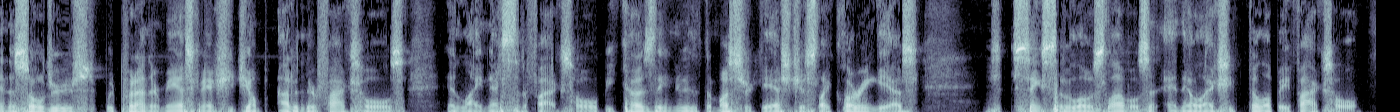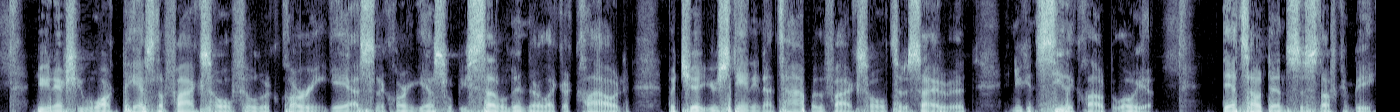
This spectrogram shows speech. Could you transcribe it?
and the soldiers would put on their mask and actually jump out of their foxholes and lie next to the foxhole because they knew that the mustard gas, just like chlorine gas, sinks to the lowest levels and they'll actually fill up a foxhole. You can actually walk past the foxhole filled with chlorine gas, and the chlorine gas will be settled in there like a cloud, but yet you're standing on top of the foxhole to the side of it, and you can see the cloud below you That's how dense this stuff can be.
